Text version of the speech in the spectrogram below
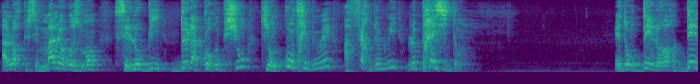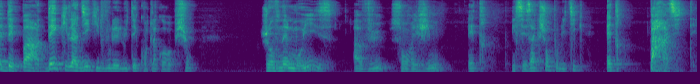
alors que c'est malheureusement ces lobbies de la corruption qui ont contribué à faire de lui le président. Et donc, dès lors, dès le départ, dès qu'il a dit qu'il voulait lutter contre la corruption, Jovenel Moïse a vu son régime être, et ses actions politiques être parasitées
